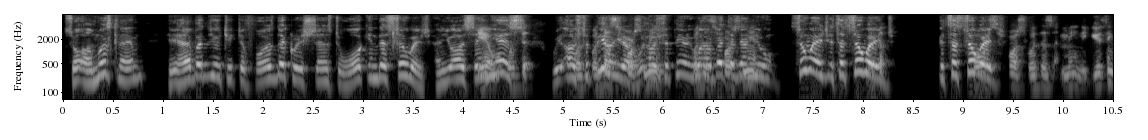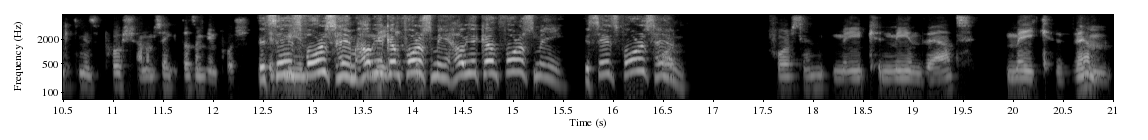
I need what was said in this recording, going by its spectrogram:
So a Muslim he have a duty to force the Christians to walk in the sewage, and you are saying Yeah, yes, the- we are what- what superior. force We are superior. What We are better than mean? you. Sewage. It's a sewage. It's a sewage. force, force. what does it mean? You think it means push, and I'm saying it doesn't mean push. It says force him. How you can force me? How you can force me? It says force him. force him may can mean that make them.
